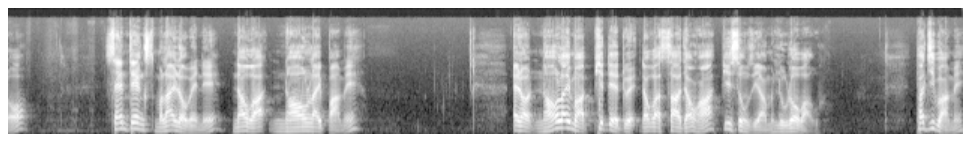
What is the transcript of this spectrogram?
တော့ sentence မလိုက်တော့ဘဲနဲ့နောက်က noun လိုက်ပါမယ် အဲ့တော့ noun လိုက်မှာဖြစ်တဲ့အတွက်နောက်ကစာကြောင်းဟာပြည့်စုံစရာမလိုတော့ပါဘူးဖတ်ကြည့်ပါမယ်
